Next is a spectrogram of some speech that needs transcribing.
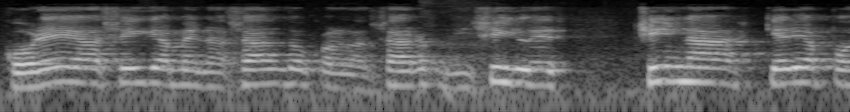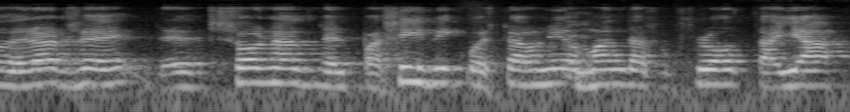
Corea sigue amenazando con lanzar misiles. China quiere apoderarse de zonas del Pacífico. Estados Unidos manda su flota allá.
